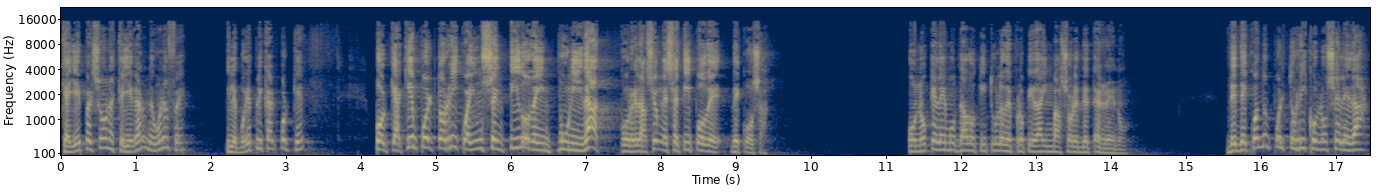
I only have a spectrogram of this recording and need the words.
que allí hay personas que llegaron de buena fe. Y les voy a explicar por qué. Porque aquí en Puerto Rico hay un sentido de impunidad con relación a ese tipo de, cosas. O no que le hemos dado título de propiedad a invasores de terreno ¿Desde cuándo en Puerto Rico no se le da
